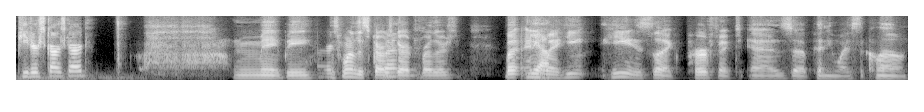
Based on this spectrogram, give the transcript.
Peter Skarsgård. Maybe it's one of the Skarsgård brothers. But Yeah. anyway, he he is like perfect as uh, Pennywise the clown.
